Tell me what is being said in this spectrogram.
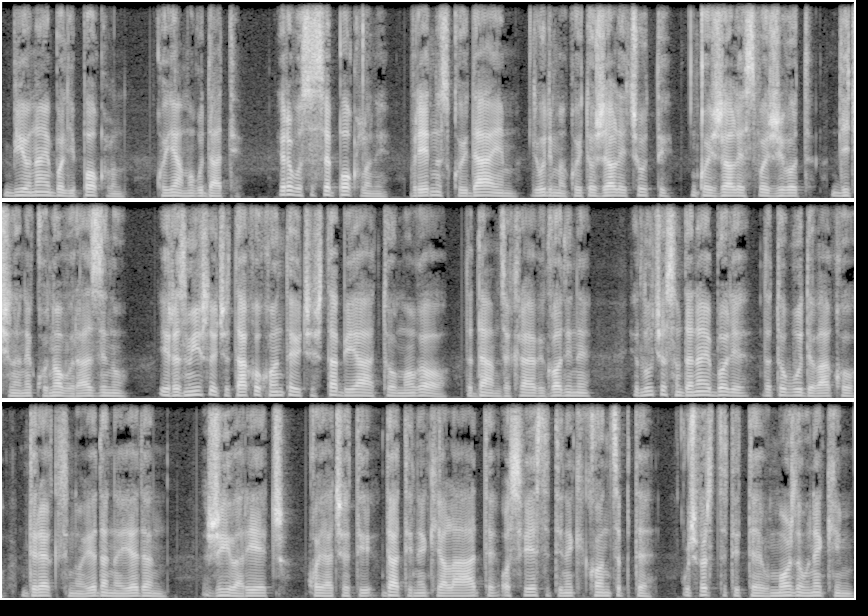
bio najbolji poklon koji ja mogu dati. Jer ovo su sve pokloni, vrijednost koju dajem ljudima koji to žele čuti, koji žele svoj život dići na neku novu razinu i razmišljajući tako, kontajući šta bi ja to mogao da dam za kraj ove godine, odlučio sam da najbolje da to bude ovako direktno, jedan na jedan, živa riječ koja će ti dati neke alate, osvijestiti neke koncepte, učvrstiti te možda u nekim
